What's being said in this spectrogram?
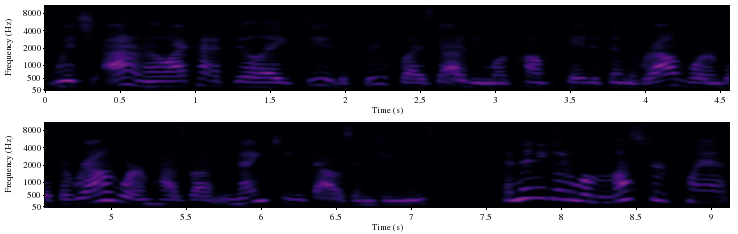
which, I don't know, I kind of feel like, dude, the fruit fly's got to be more complicated than the roundworm, but the roundworm has about 19,000 genes. And then you go to a mustard plant,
